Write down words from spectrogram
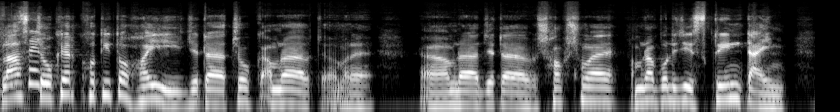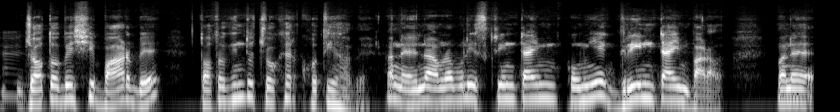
প্লাস চোখের ক্ষতি তো হয়ই যেটা চোখ আমরা মানে আমরা যেটা সব সময় আমরা বলি যে স্ক্রিন টাইম যত বেশি বাড়বে তত কিন্তু চোখের ক্ষতি হবে। মানে আমরা বলি স্ক্রিন টাইম কমিয়ে গ্রিন টাইম বাড়াও। মানে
